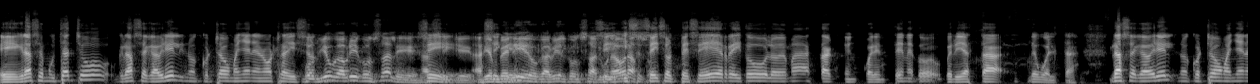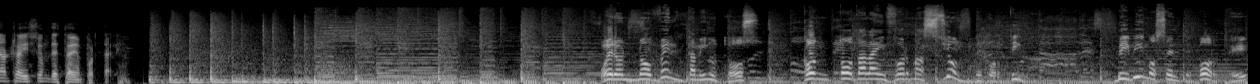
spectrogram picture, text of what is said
Eh, gracias muchachos, gracias Gabriel y nos encontramos mañana en otra edición. Volvió Gabriel González, Sí, así que así bienvenido que- Gabriel González, sí, un hizo- se hizo el PCR y todo lo demás, está en cuarentena y todo, pero ya está de vuelta. Gracias Gabriel, nos encontramos mañana en otra edición de Estadio en Portales. Fueron 90 minutos con toda la información deportiva. Vivimos el deporte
